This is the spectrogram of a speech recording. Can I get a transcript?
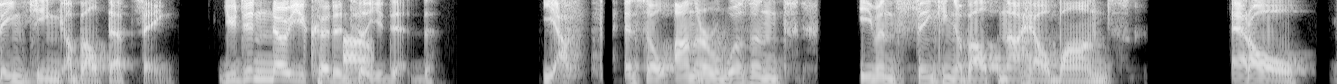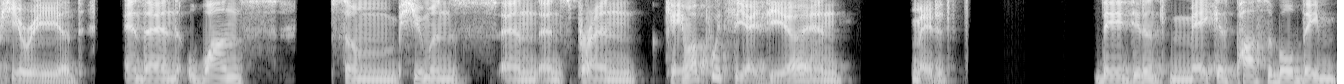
thinking about that thing you didn't know you could until Uh, you did. yeah. And so Honor wasn't even thinking about Nahel bonds at all, period. And then once some humans and, and Spren came up with the idea and made it, they didn't make it possible. They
